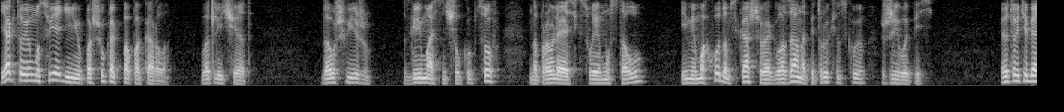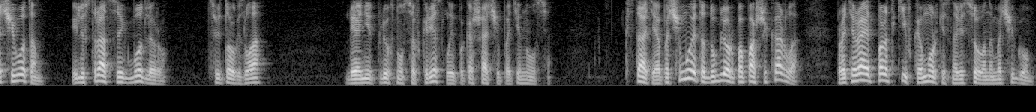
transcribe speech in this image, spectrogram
Я, к твоему сведению, пошу как папа Карло, в отличие от... Да уж вижу, сгримасничал Купцов, направляясь к своему столу и мимоходом скашивая глаза на петрухинскую живопись. Это у тебя чего там? Иллюстрации к Бодлеру? Цветок зла? Леонид плюхнулся в кресло и покошачьи потянулся. Кстати, а почему это дублер папаши Карла – Протирает портки в коморке с нарисованным очагом,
